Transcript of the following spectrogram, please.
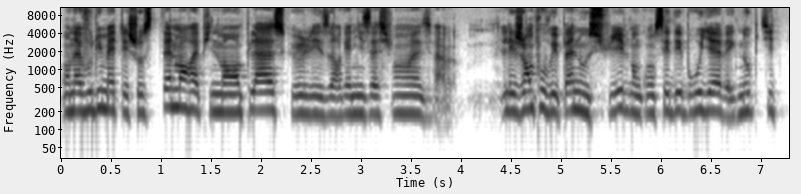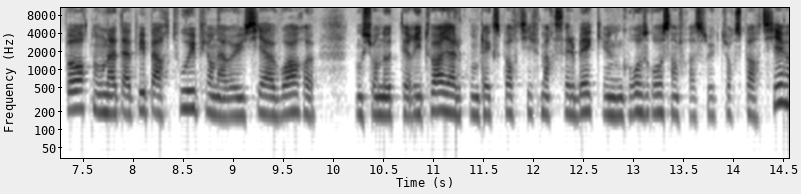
on a voulu mettre les choses tellement rapidement en place que les organisations, les gens pouvaient pas nous suivre. Donc, on s'est débrouillé avec nos petites portes, on a tapé partout et puis on a réussi à avoir. Euh, sur notre territoire, il y a le complexe sportif Marcel Beck, une grosse, grosse infrastructure sportive.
